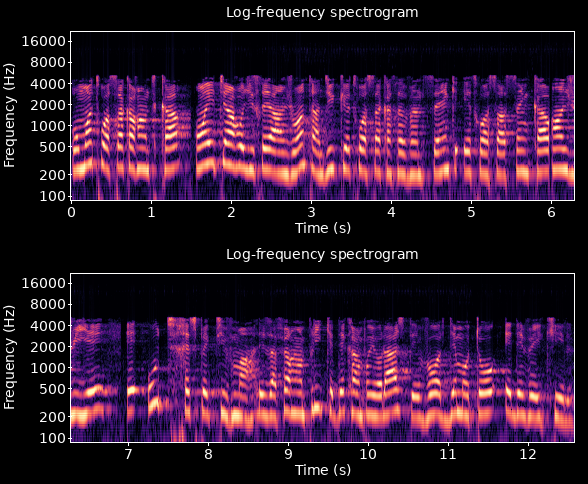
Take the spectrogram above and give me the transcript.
Au moins 340 cas ont été enregistrés en juin, tandis que 385 et 305 cas en juillet et août respectivement. Les affaires impliquent des cambriolages, des vols des motos et des véhicules.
